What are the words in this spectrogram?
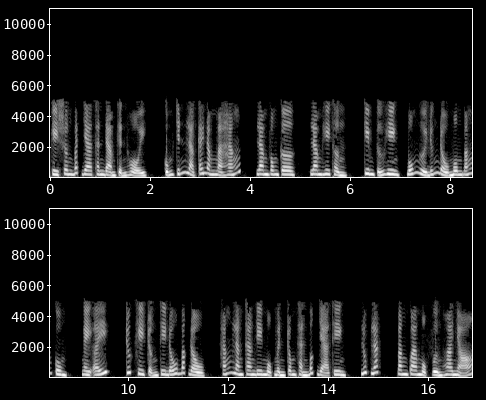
Kỳ Sơn Bách Gia Thanh Đàm Thịnh Hội, cũng chính là cái năm mà hắn, Lam Vong Cơ, Lam Hy Thần, Kim Tử Hiên, bốn người đứng đầu môn bắn cung, ngày ấy, trước khi trận thi đấu bắt đầu, hắn lang thang đi một mình trong thành bất dạ thiên, lúc lắc, băng qua một vườn hoa nhỏ,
